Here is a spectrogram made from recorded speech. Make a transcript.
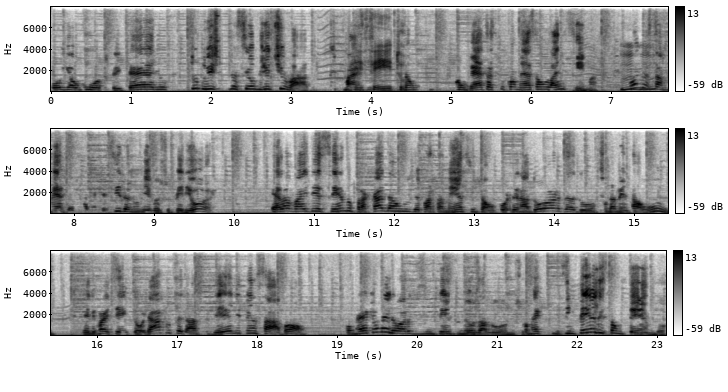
ou em algum outro critério. Tudo isso precisa ser objetivado. Mas, Perfeito. Então, são metas que começam lá em cima. Uhum. Quando essa meta é estabelecida no nível superior, ela vai descendo para cada um dos departamentos. Então, o coordenador da, do Fundamental 1, ele vai ter que olhar para o pedaço dele e pensar, bom, como é que eu melhoro o desempenho dos meus alunos? Como é que desempenho eles estão tendo?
